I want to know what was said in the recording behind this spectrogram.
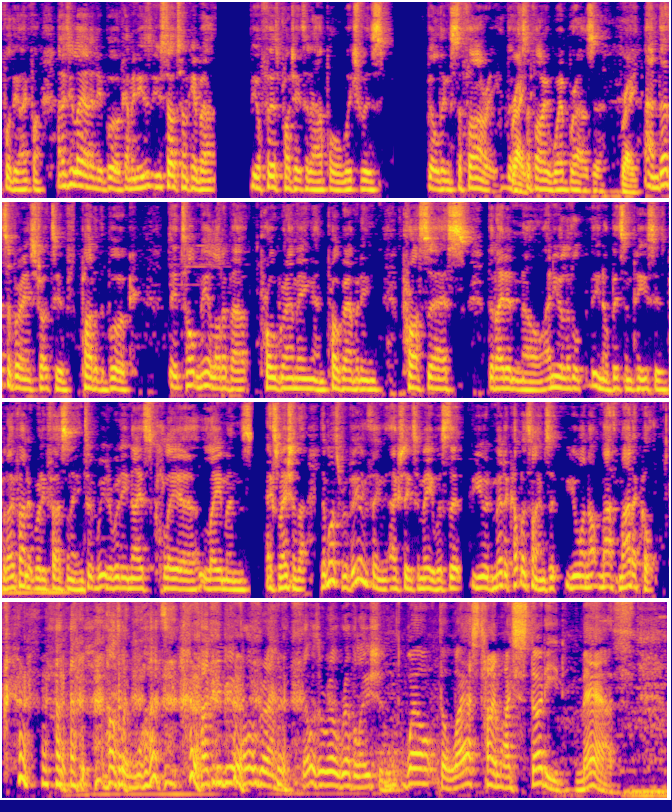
for the iPhone. And as you lay out in your book, I mean, you, you start talking about your first project at Apple, which was building Safari, the Right. Safari web browser. Right. And that's a very instructive part of the book. It taught me a lot about programming and programming process that I didn't know. I knew a little, you know, bits and pieces, but I found it really fascinating to read a really nice, clear layman's explanation of that. The most revealing thing, actually, to me was that you admit a couple of times that you are not mathematical. I was like, what? How can you be a programmer? That was a real revelation. Well, the last time I studied math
